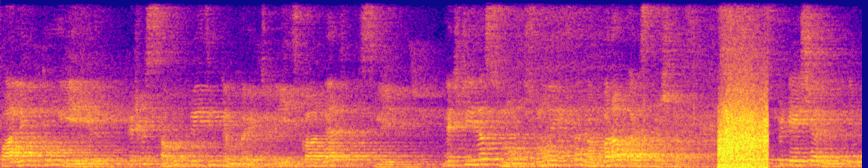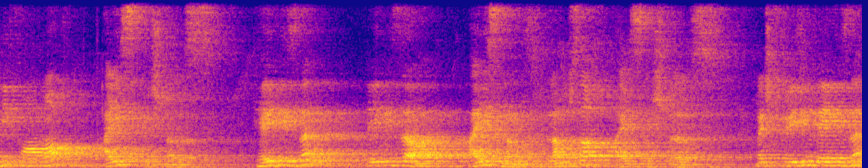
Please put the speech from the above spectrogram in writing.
falling through air at a sub-freezing temperature is called as sleet. Next is the snow. Snow is the number of ice crystals. Precipitation in the form of ice crystals. Here is the here is the ice lumps, lumps of ice crystals. Next freezing rain is the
